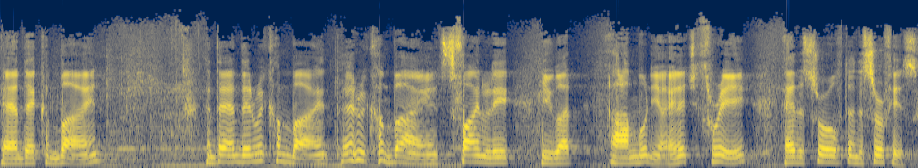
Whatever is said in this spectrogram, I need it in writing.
and they combine, and then they recombine, they recombine. Finally, you got ammonia, NH3, adsorbed on the surface.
